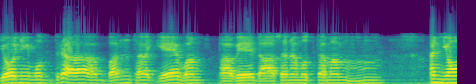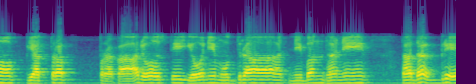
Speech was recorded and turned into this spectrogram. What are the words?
योनिमुद्रा बन्ध एवं भवेदासनमुत्तमम्। अन्योऽप्यत्र प्रकारोऽस्ति योनिमुद्रा निबन्धने तदग्रे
